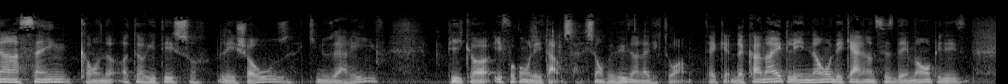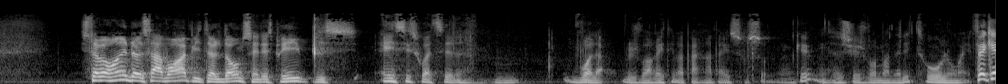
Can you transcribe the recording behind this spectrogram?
enseigne qu'on a autorité sur les choses qui nous arrivent, puis qu'il faut qu'on les tasse si on veut vivre dans la victoire. Fait que de connaître les noms des 46 démons, puis des... Si tu as besoin de le savoir, puis tu le donnes du Saint-Esprit, puis ainsi soit-il. Voilà, je vais arrêter ma parenthèse sur ça. Je vais m'en aller trop loin. Fait que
